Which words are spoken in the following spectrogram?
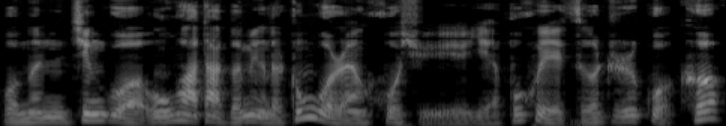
我们经过文化大革命的中国人或许也不会责之过苛。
